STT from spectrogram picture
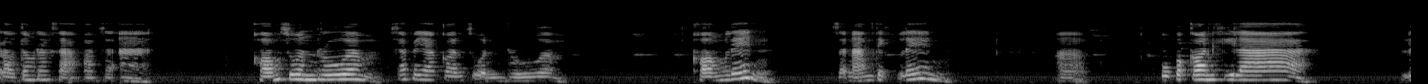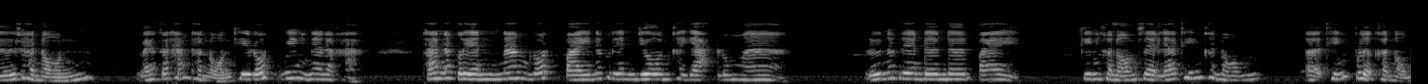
เราต้องรักษาความสะอาด ของส่วนรวม ทรัพยากรส่วนรวม ของเล่น สนามเด็กเล่น อุปกรณ์กีฬา หรือถนน แม้กระทั่งถนนที่รถวิ่งเนี่ยนะคะถ้านักเรียนนั่งรถไปนักเรียนโยนขยะลงมา หรือนักเรียนเดินเดินไป กินขนมเสร็จแล้วทิ้งขนมเอ่อทิ้งเปลือกขนม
